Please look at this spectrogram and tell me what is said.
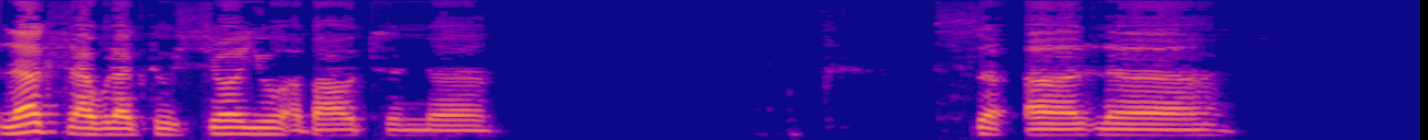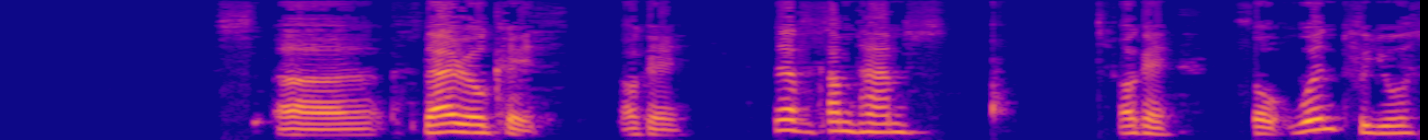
next, I would like to show you about the uh, the uh, spiral case. Okay, have sometimes. Okay, so when to use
